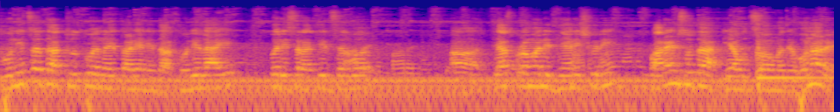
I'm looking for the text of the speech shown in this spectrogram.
दोन्हीचं दातृत्व नैताळ्याने दाखवलेलं आहे. परिसरातील सर्व त्याचप्रमाणे ज्ञानेश्वरी पारायण सुद्धा या उत्सवामध्ये होणार आहे.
